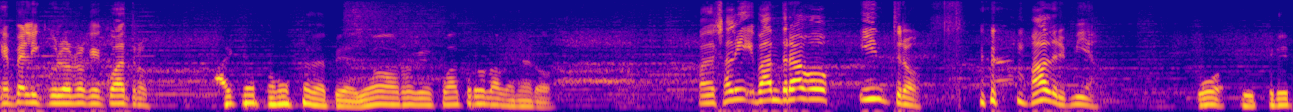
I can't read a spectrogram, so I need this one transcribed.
¿Qué película Rocky 4? Hay que ponerse de pie. Yo, Rocky 4, la venero. Cuando sale Iván Drago, intro. Madre mía. Uh, y Creed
